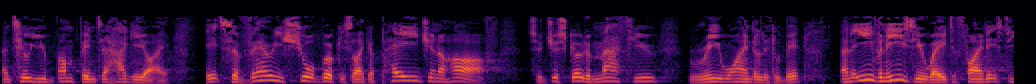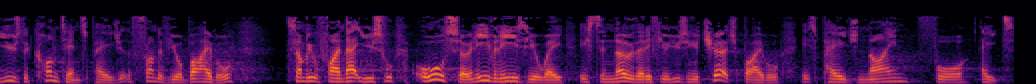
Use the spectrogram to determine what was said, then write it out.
until you bump into Haggai. It's a very short book. It's like a page and a half. So just go to Matthew, rewind a little bit. An even easier way to find it is to use the contents page at the front of your Bible some people find that useful. Also, an even easier way is to know that if you're using a church Bible, it's page 948.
